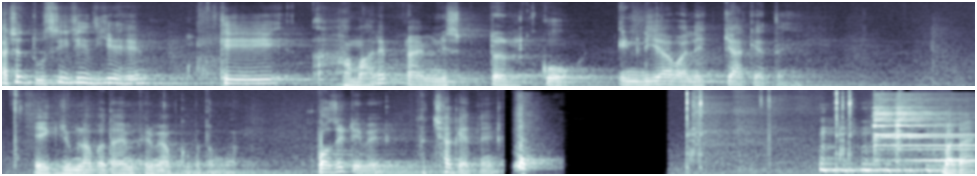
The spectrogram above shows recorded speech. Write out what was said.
अच्छा दूसरी चीज़ ये है कि हमारे प्राइम मिनिस्टर को इंडिया वाले क्या कहते हैं? एक जुमला बताएँ, फिर मैं आपको बताऊँगा। पॉजिटिव है अच्छा कहते हैं। बताएँ।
